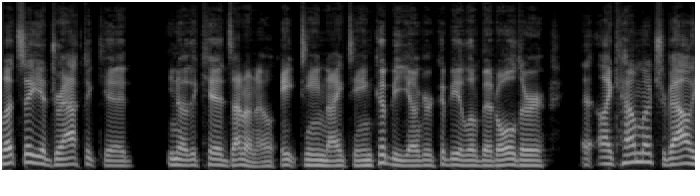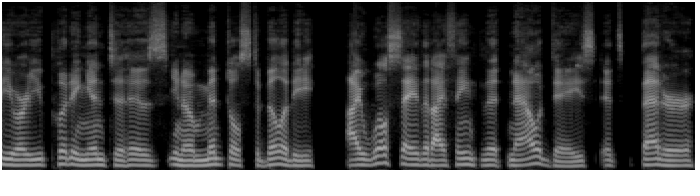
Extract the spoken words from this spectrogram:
let's say you draft a kid, you know, the kid's, I don't know, 18, 19, could be younger, could be a little bit older. Eh, like, how much value are you putting into his, you know, mental stability? I will say that I think that nowadays it's better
